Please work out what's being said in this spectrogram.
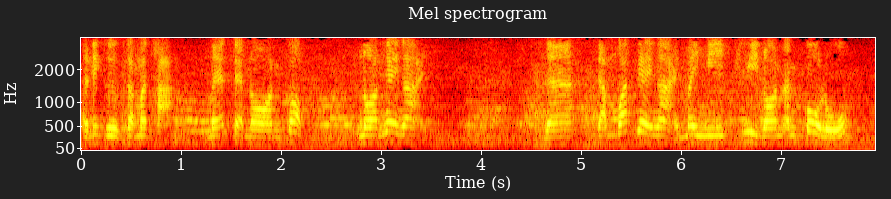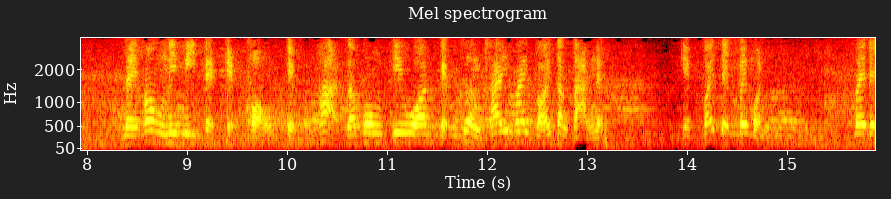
อันนี้คือสมถะแม้แต่นอนก็นอนง่ายๆนะจำวัดง่ายๆ ไม่มีที่นอนอันโก้หรูในห้องนี้มีแต่เก็บของเก็บผ้าสบงจีวรเก็บเครื่องใช้ไม้สอยต่าง ๆ เนี่ย เก็บไว้เต็มไปหมด ไม่ได้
